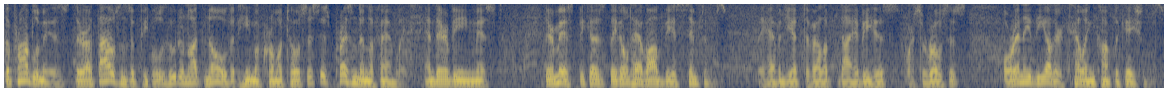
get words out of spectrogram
The problem is there are thousands of people who do not know that hemochromatosis is present in the family and they're being missed. They're missed because they don't have obvious symptoms. They haven't yet developed diabetes or cirrhosis or any of the other telling complications.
